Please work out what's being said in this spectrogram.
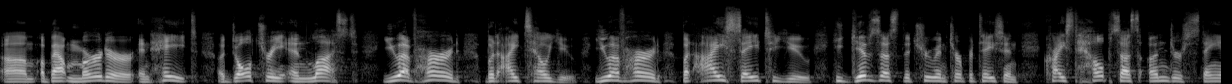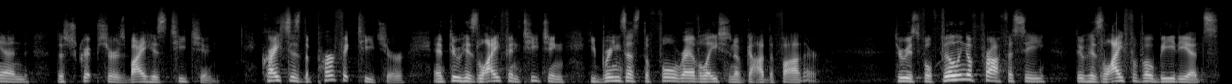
um, about murder and hate, adultery and lust. You have heard, but I tell you. You have heard, but I say to you. He gives us the true interpretation. Christ helps us understand the scriptures by his teaching. Christ is the perfect teacher, and through his life and teaching, he brings us the full revelation of God the Father. Through his fulfilling of prophecy, through his life of obedience,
